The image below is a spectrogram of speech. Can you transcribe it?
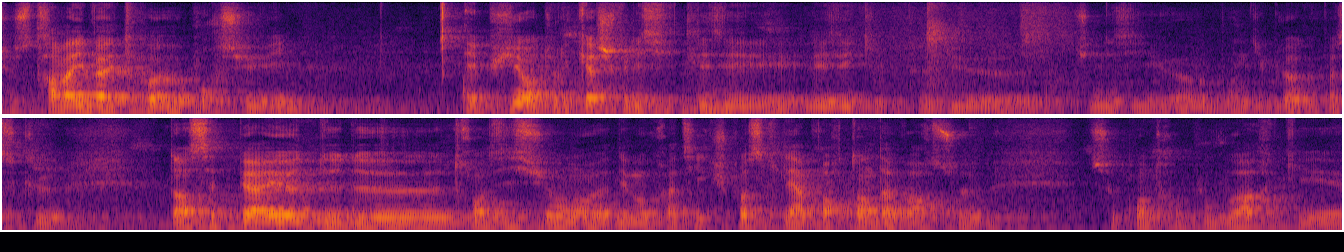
que ce travail va être euh, poursuivi. Et puis, en tous les cas, je félicite les, les équipes de euh, Tunisie au euh, Bondi Blog parce que dans cette période de, transition démocratique, je pense qu'il est important d'avoir ce, ce contre-pouvoir qui est,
